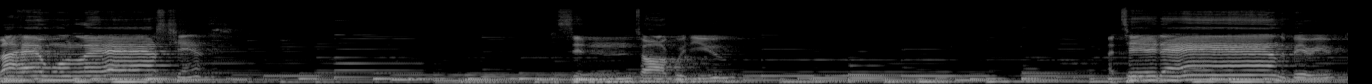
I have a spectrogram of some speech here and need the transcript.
I had one last chance to sit and talk with you, tear down the barriers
